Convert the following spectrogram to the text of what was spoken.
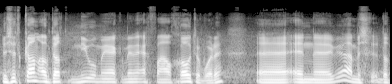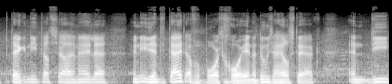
Dus het kan ook dat nieuwe merken met een echt verhaal groter worden. Eh, en eh, ja, dat betekent niet dat ze hun hele hun identiteit overboord gooien. En dat doen ze heel sterk. En die,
